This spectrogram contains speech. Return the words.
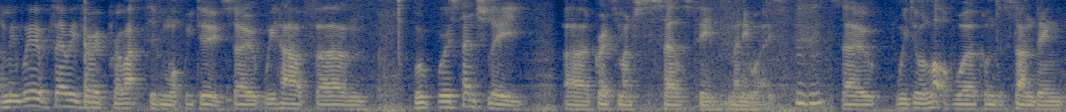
I mean, we're very very proactive in what we do. So we have um, we're, we're essentially a Greater Manchester sales team in many ways. Mm-hmm. So we do a lot of work understanding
